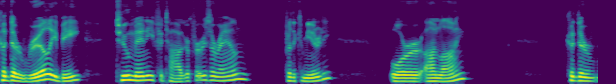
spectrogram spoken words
Could there really be too many photographers around for the community or online? Could there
